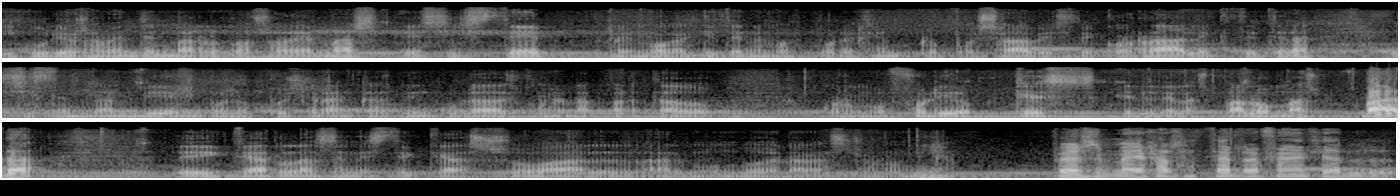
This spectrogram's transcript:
Y curiosamente en Marruecos además existe, mismo que aquí tenemos por ejemplo, pues aves de corral, etcétera, existen también, bueno, pues granjas vinculadas con el apartado cormofolio, que es el de las palomas, para dedicarlas en este caso al, al mundo de la gastronomía. Pero si me dejas hacer referencia, al-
